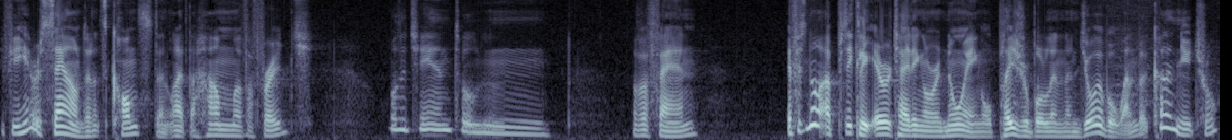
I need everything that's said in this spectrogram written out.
if you hear a sound and it's constant, like the hum of a fridge or the gentle mm, of a fan, if it's not a particularly irritating or annoying or pleasurable and enjoyable one, but kind of neutral,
